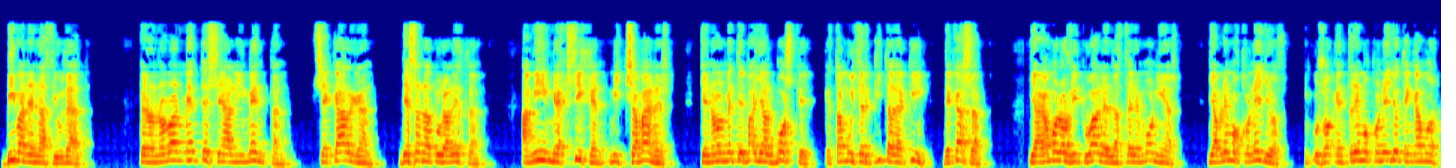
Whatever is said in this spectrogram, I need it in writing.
vivan en la ciudad pero normalmente se alimentan, se cargan de esa naturaleza. A mí me exigen mis chamanes que normalmente vaya al bosque, que está muy cerquita de aquí, de casa, y hagamos los rituales, las ceremonias, y hablemos con ellos, incluso entremos con ellos, tengamos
